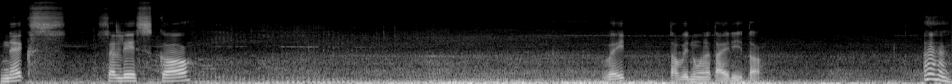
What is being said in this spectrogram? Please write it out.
Next sa list ko Wait, tawid muna tayo dito.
